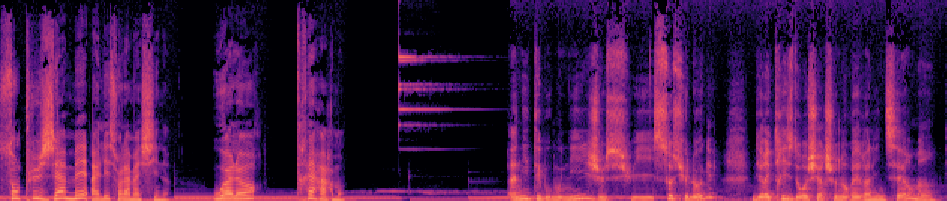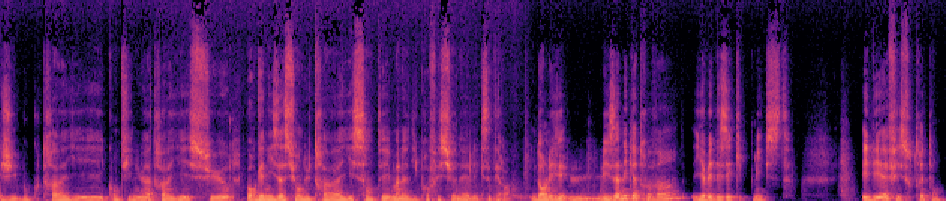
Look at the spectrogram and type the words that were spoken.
sans plus jamais aller sur la machine, ou alors très rarement. Annie Teboumouni, je suis sociologue, directrice de recherche honoraire à l'INSERM. J'ai beaucoup travaillé et continue à travailler sur organisation du travail et santé, maladies professionnelles, etc. Dans les, les années 80, il y avait des équipes mixtes, EDF et sous-traitants.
